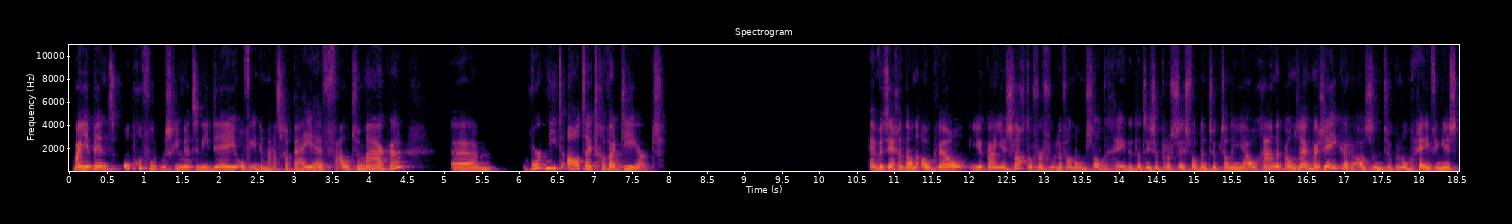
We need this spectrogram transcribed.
maar je bent opgevoed misschien met een idee, of in de maatschappij, hè, fouten maken, um, wordt niet altijd gewaardeerd. En we zeggen dan ook wel, je kan je slachtoffer voelen van de omstandigheden. Dat is een proces wat natuurlijk dan in jou gaande kan zijn. Maar zeker als het natuurlijk een omgeving is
